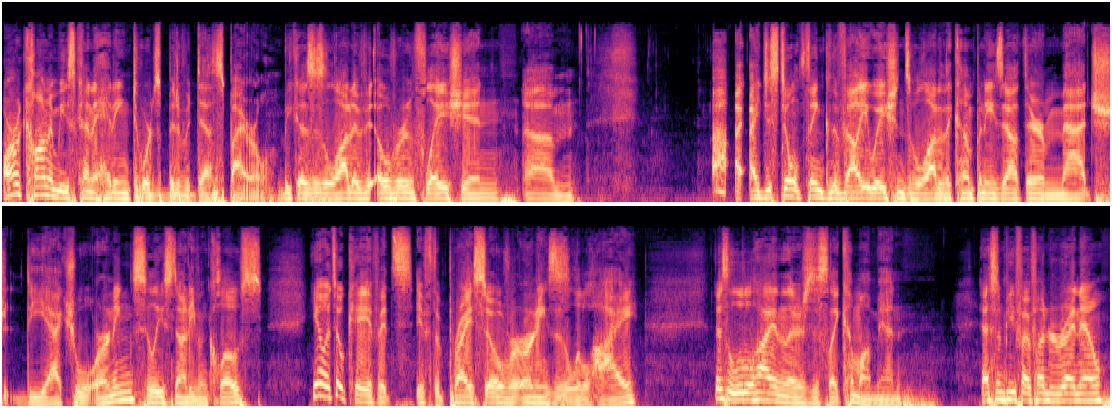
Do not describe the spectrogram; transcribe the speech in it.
our economy is kind of heading towards a bit of a death spiral because there's a lot of overinflation. Um, I, I just don't think the valuations of a lot of the companies out there match the actual earnings. At least not even close. You know, it's okay if it's if the price over earnings is a little high, there's a little high, and there's just like, come on, man. S and P 500 right now,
